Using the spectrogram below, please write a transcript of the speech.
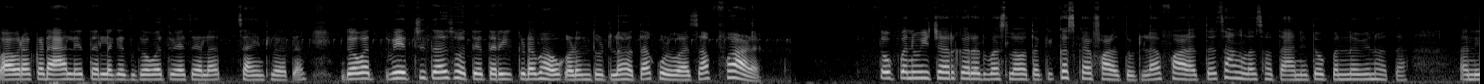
वावराकडं आले तर लगेच गवत वेचायला सांगितलं होतं. गवत वेचितच होते तर इकडं भाऊकडून तुटला होता कुळवाचा फाळ. तो पण विचार करत बसला होता की कसं काय फाळ तुटला? फाळ तर चांगलाच होता आणि तो पण नवीन होता. आणि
